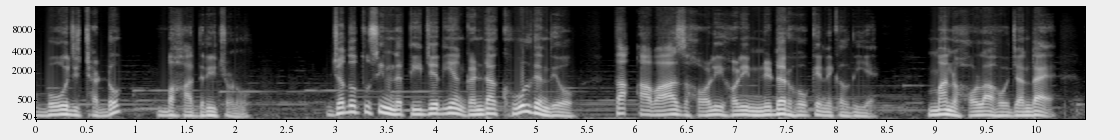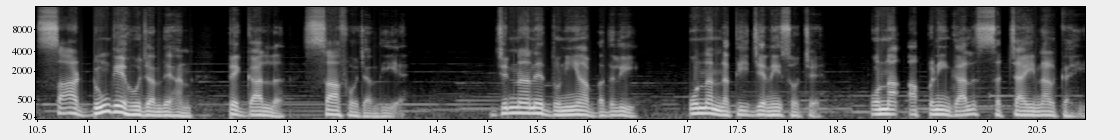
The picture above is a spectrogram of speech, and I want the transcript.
ਬੋਝ ਛੱਡੋ, ਬਹਾਦਰੀ ਚੁਣੋ। ਜਦੋਂ ਤੁਸੀਂ ਨਤੀਜੇ ਦੀਆਂ ਗੰਢਾਂ ਖੋਲ ਦਿੰਦੇ ਹੋ ਤਾਂ ਆਵਾਜ਼ ਹੌਲੀ-ਹੌਲੀ ਨਿਡਰ ਹੋ ਕੇ ਨਿਕਲਦੀ ਹੈ। ਮਨ ਹੌਲਾ ਹੋ ਜਾਂਦਾ ਹੈ, ਸਾਹ ਡੂੰਘੇ ਹੋ ਜਾਂਦੇ ਹਨ ਤੇ ਗੱਲ ਸਾਫ਼ ਹੋ ਜਾਂਦੀ ਹੈ। ਜਿਨ੍ਹਾਂ ਨੇ ਦੁਨੀਆ ਬਦਲੀ, ਉਹਨਾਂ ਨਤੀਜੇ ਨਹੀਂ ਸੋਚੇ। ਉਹਨਾਂ ਆਪਣੀ ਗੱਲ ਸੱਚਾਈ ਨਾਲ ਕਹੀ।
